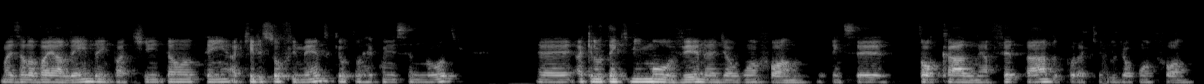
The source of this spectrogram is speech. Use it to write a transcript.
mas ela vai além da empatia. Então, eu tenho aquele sofrimento que eu estou reconhecendo no outro, é, aquilo tem que me mover, né, de alguma forma. Eu tenho que ser tocado, né, afetado por aquilo de alguma forma.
